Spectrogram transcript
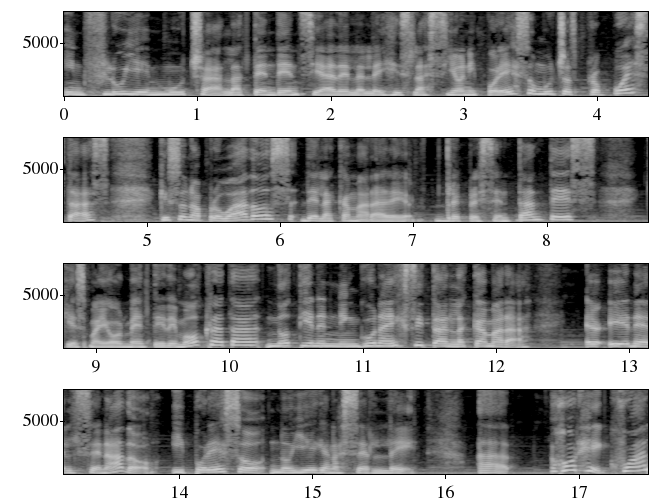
influye mucho la tendencia de la legislación y por eso muchas propuestas que son aprobados de la Cámara de Representantes, que es mayormente demócrata, no tienen ninguna éxito en la Cámara en el Senado y por eso no llegan a ser ley. Uh, Jorge, ¿cuál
